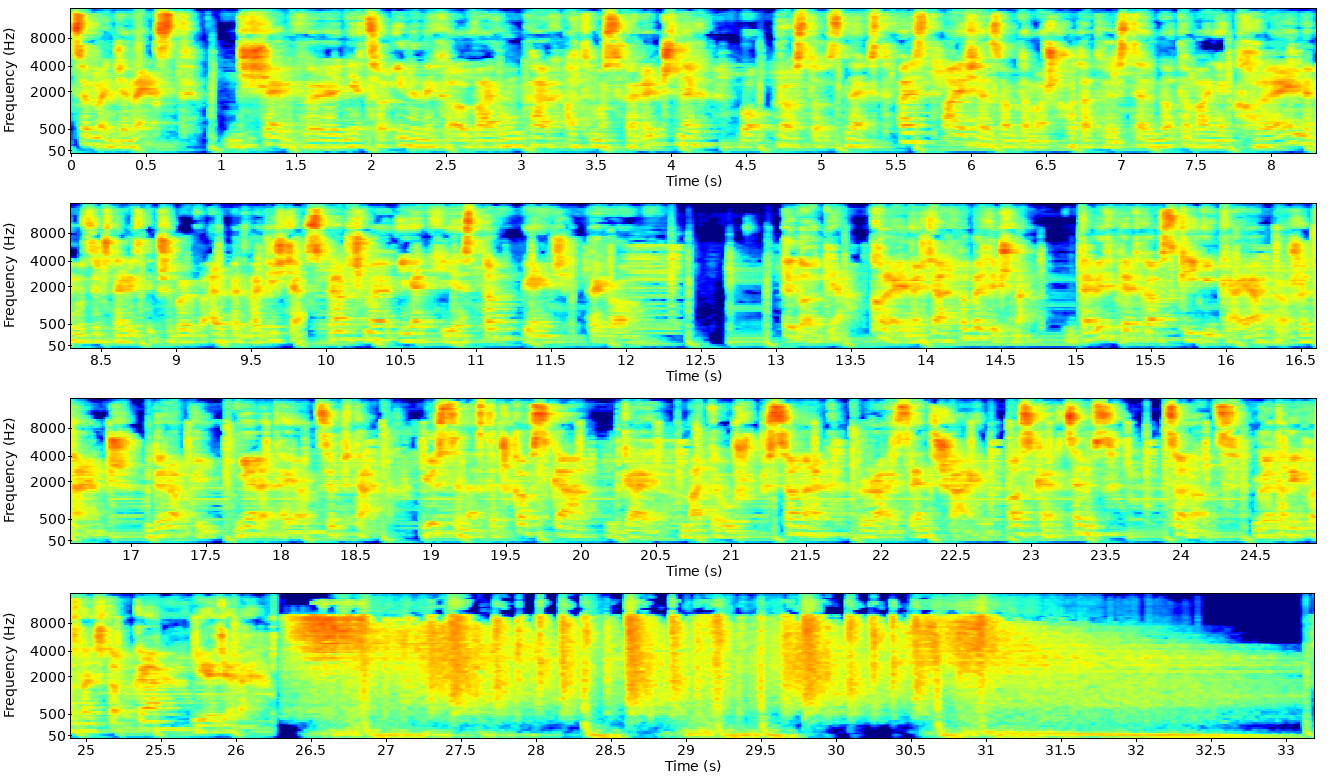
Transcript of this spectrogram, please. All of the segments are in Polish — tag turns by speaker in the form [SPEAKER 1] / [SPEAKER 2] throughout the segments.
[SPEAKER 1] Co będzie next? Dzisiaj w nieco innych warunkach atmosferycznych, bo prosto z Next Fest, a ja się nazywam Tomasz Ochota, to jest notowanie kolejnej muzycznej listy przebojów LP20. Sprawdźmy, jaki jest top 5 tego tygodnia. Kolejność alfabetyczna. Dawid Kwiatkowski i Kaja Proszę Tańcz. Dropli Nielatający Ptak. Justyna Steczkowska, Gaja. Mateusz Psonak, Rise and Shine. Oskar Cyms, Co noc. Gotowi poznać topkę? Jedziemy.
